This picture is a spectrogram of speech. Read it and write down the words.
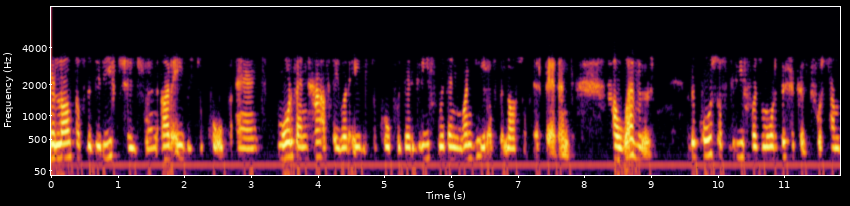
a lot of the bereaved children are able to cope, and more than half they were able to cope with their grief within one year of the loss of their parent. However, the course of grief was more difficult for some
